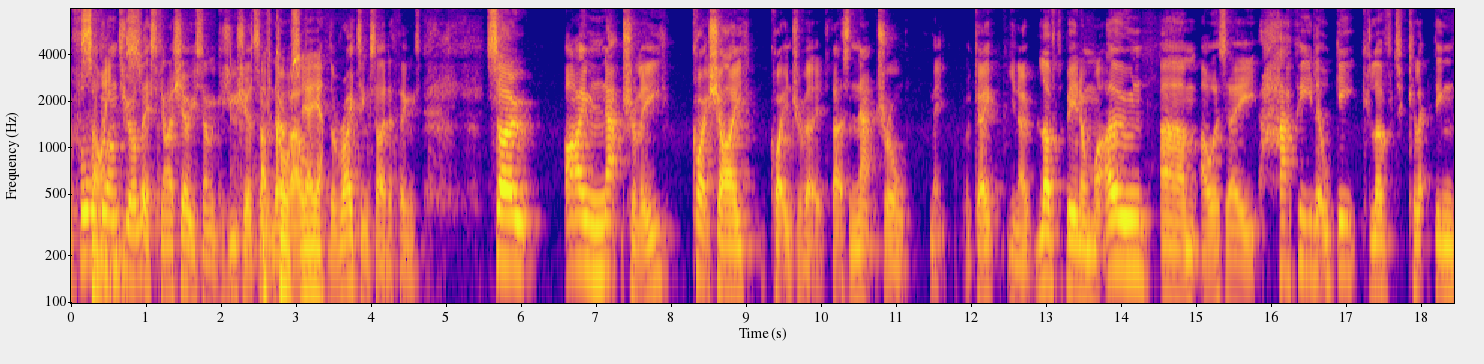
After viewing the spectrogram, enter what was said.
before signs. we go on to your list, can I show you something? Because you shared something there about yeah, yeah. the writing side of things. So I'm naturally quite shy, quite introverted. That's natural me. Okay, you know, loved being on my own. Um, I was a happy little geek. Loved collecting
